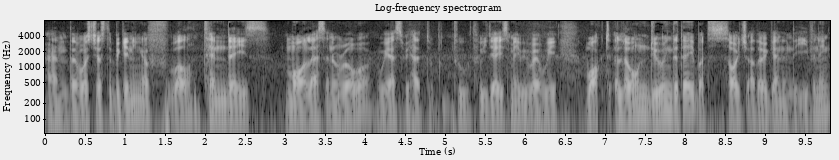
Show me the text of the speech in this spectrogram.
And that was just the beginning of, well, 10 days more or less in a row. Yes, we had two, three days maybe where we walked alone during the day, but saw each other again in the evening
